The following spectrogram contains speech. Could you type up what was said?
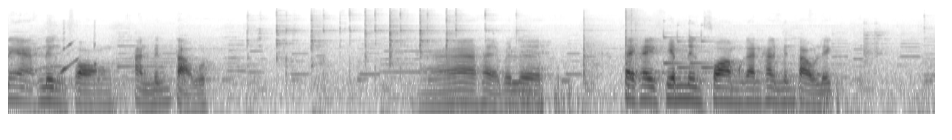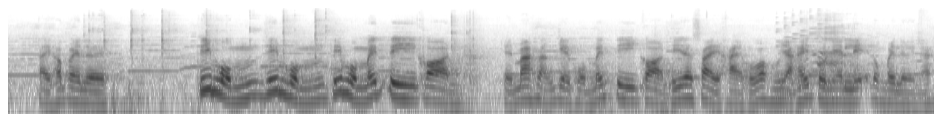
เนี่ยหนึ่งฟองหั่นเป็นเต๋าอ่าใส่ไปเลย ใส่ไข่เค็มหนึ่งฟองเหมือนกันหั่นเป็นเต๋าเล็ก ใส่เข้าไปเลย ที่ผมที่ผมที่ผมไม่ตีก่อน เห็นไหมสังเกตผมไม่ตีก่อนที่จะใส่ไข่เพราะว่าผมอยากให้ตัวนี้เละลงไปเลยนะ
